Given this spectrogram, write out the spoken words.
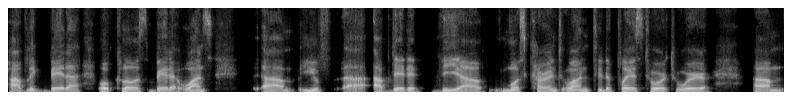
public beta or closed beta, once um, you've uh, updated the uh, most current one to the Play Store to where um,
